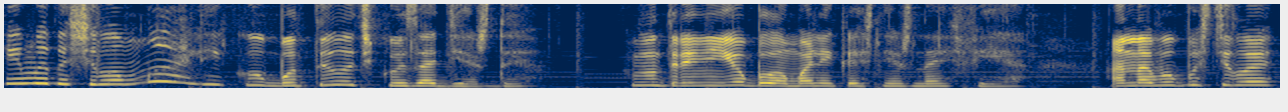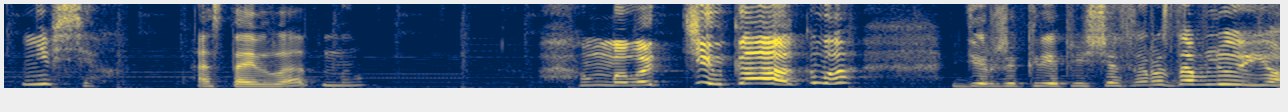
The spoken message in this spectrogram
и вытащила маленькую бутылочку из одежды. Внутри нее была маленькая снежная фея. Она выпустила не всех, оставила одну. Молодчинка, Аква! Держи крепче, сейчас я раздавлю ее!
